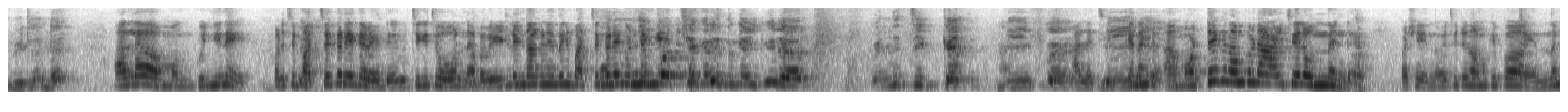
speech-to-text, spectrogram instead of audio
വീട്ടിലുണ്ട്. അല്ല കുഞ്ഞിനെ കുറച്ച് പച്ചക്കറിയൊക്കെ വേണ്ടി? വരും. ഉച്ചയ്ക്ക് ചോറിന്. അപ്പൊ വീട്ടിലുണ്ടാക്കണ എന്തെങ്കിലും പച്ചക്കറി ഉണ്ടെങ്കിൽ പച്ചക്കറി ഒന്നും കഴിക്കൂല. കുഞ്ഞ് ചിക്കൻ ബീഫ് അല്ല ചിക്കൻ മുട്ടയൊക്കെ നമുക്ക് ഇവിടെ ആഴ്ചയിൽ ഒന്നുണ്ട്. പക്ഷെ എന്ന് വെച്ചിട്ട് നമുക്കിപ്പോ എന്നും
